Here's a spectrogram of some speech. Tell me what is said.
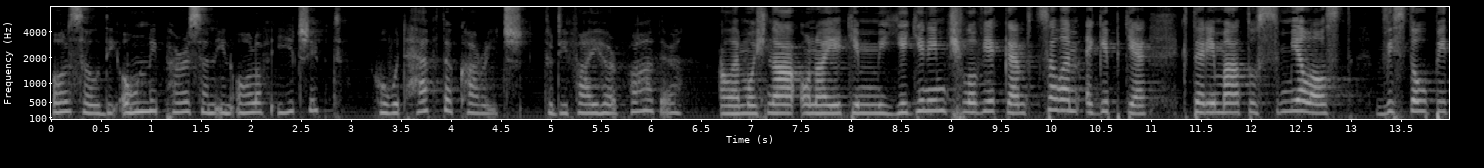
also the only person in all of Egypt who would have the courage to defy her father. Ale možná ona je tím jediným člověkem v celém Egyptě, který má tu smělost vystoupit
